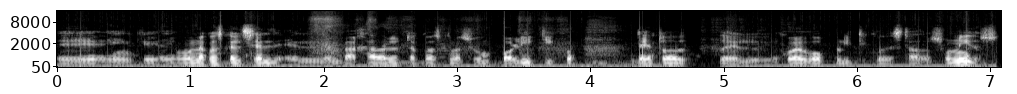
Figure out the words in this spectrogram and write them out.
En que una cosa es que él el, el, embajador y otra cosa es que no es un político dentro del juego político de Estados Unidos.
